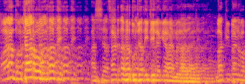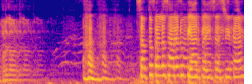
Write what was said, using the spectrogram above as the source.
12 ਦੋ ਚਾਰ ਹੋਰ ਵਧਾ ਤੇ। ਅੱਛਾ ਸਾਡੇ ਤਾਂ ਫਿਰ ਦੂਜਾ ਤੀਜਾ ਲੱਗਿਆ ਹੋਇਆ ਮੈਨੂੰ ਲੱਗਦਾ ਹੈ ਜੀ ਬਾਕੀ ਭੈਣ ਬੱਬਲ ਹਾਂ। ਸਭ ਤੋਂ ਪਹਿਲਾਂ ਸਾਰਿਆਂ ਨੂੰ ਪਿਆਰ ਭਰੀ ਸਤਿ ਸ਼੍ਰੀ ਅਕਾਲ।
